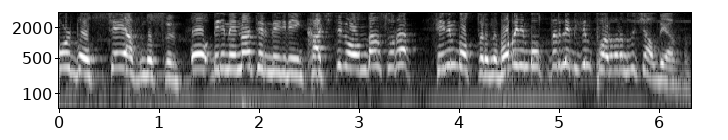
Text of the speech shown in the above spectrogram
our bots. Şey yazdım dostlarım. O benim envanterimdeydi Wayne. Kaçtı ve ondan sonra senin botlarını Bobby'nin botlarıyla bizim paralarımızı çaldı yazdım.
